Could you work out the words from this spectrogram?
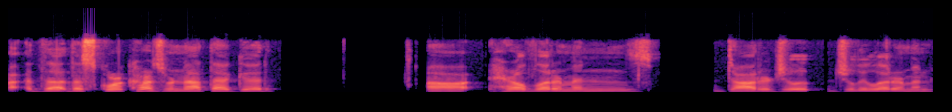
uh, the the scorecards were not that good. Uh, Harold Lederman's daughter, Julie, Lederman,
